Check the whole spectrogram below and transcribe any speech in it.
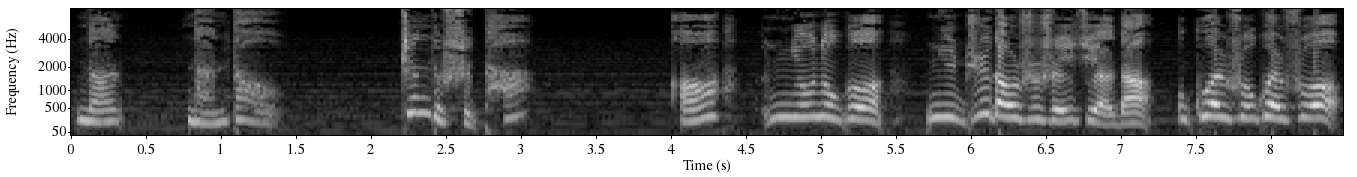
难难道真的是他？啊，牛牛哥，你知道是谁写的？快说快说！”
